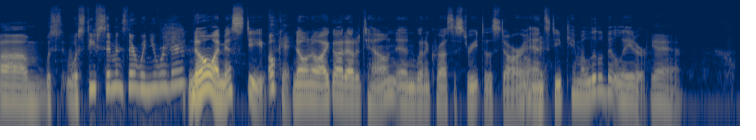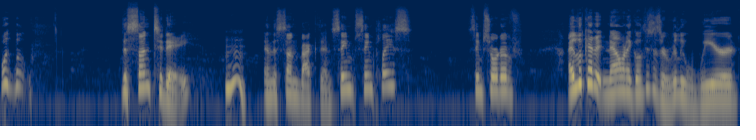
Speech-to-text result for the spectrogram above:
Um was was Steve Simmons there when you were there? No, I missed Steve. Okay. No, no, I got out of town and went across the street to the Star, Okay. and Steve came a little bit later. Yeah. What, what the Sun today Mm-hmm. and the Sun back then same same place, same sort of. I look at it now and I go, this is a really weird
